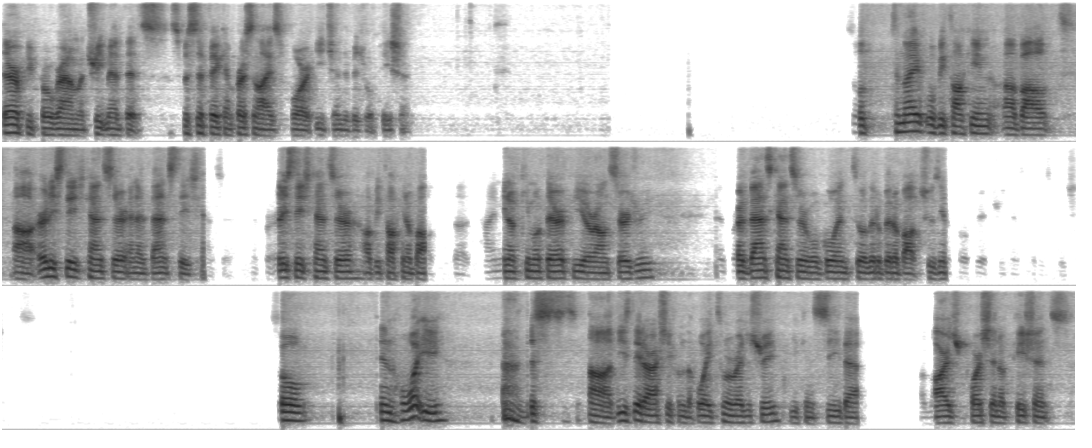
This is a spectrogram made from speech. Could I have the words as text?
therapy program, a treatment that's specific and personalized for each individual patient. So tonight we'll be talking about uh, early stage cancer and advanced stage cancer. For early stage cancer, I'll be talking about the timing of chemotherapy around surgery. And for advanced cancer, we'll go into a little bit about choosing appropriate treatments So in Hawaii, this, uh, these data are actually from the Hawaii Tumor Registry. You can see that a large portion of patients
